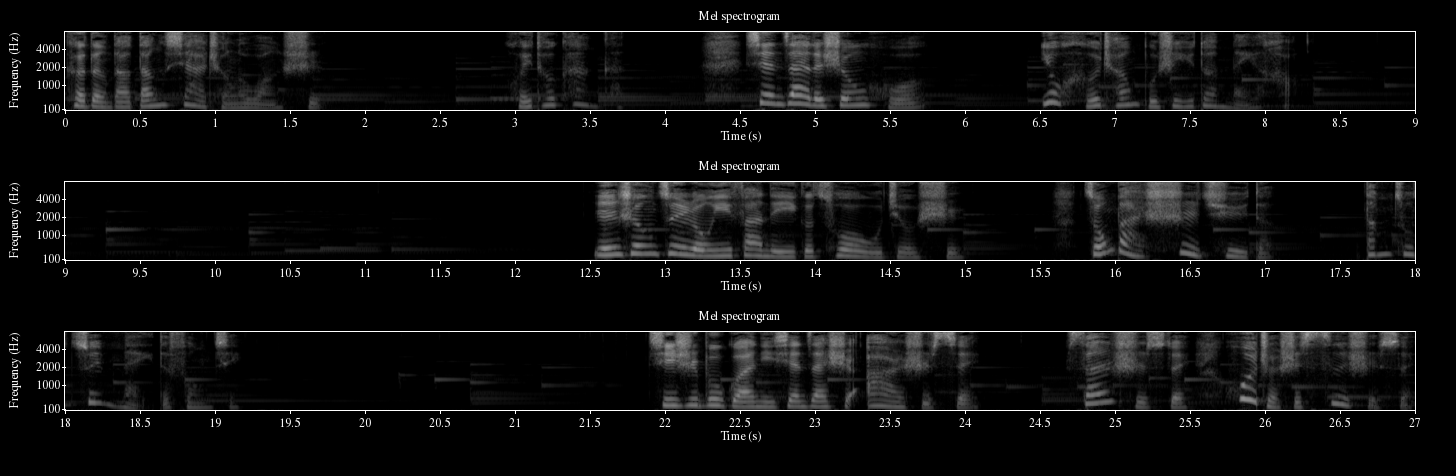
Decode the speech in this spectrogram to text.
可等到当下成了往事，回头看看，现在的生活，又何尝不是一段美好？人生最容易犯的一个错误就是，总把逝去的，当做最美的风景。其实，不管你现在是二十岁、三十岁，或者是四十岁，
